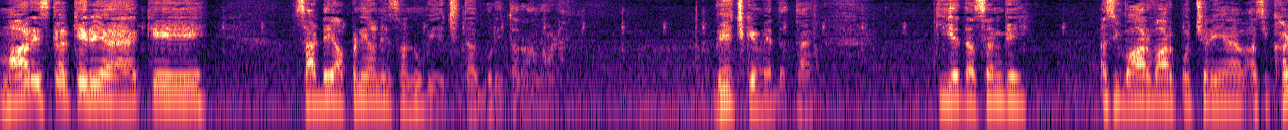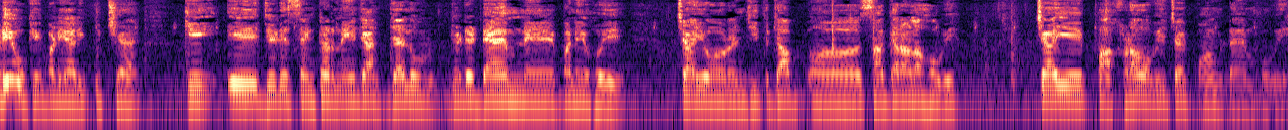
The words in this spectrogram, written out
ਮਾਰ ਇਸ ਕਰਕੇ ਰਿਹਾ ਹੈ ਕਿ ਸਾਡੇ ਆਪਣਿਆਂ ਨੇ ਸਾਨੂੰ ਵੇਚਤਾ ਬੁਰੀ ਤਰ੍ਹਾਂ ਨਾਲ। ਵੇਚ ਕਿਵੇਂ ਦਿੱਤਾ ਹੈ। ਕੀ ਇਹ ਦੱਸਣਗੇ? ਅਸੀਂ ਵਾਰ-ਵਾਰ ਪੁੱਛ ਰਹੇ ਹਾਂ, ਅਸੀਂ ਖੜੇ ਹੋ ਕੇ ਬੜੇ ਵਾਰੀ ਪੁੱਛਿਆ ਕਿ ਇਹ ਜਿਹੜੇ ਸੈਂਟਰ ਨੇ ਜਾਂ ਕਹਿ ਲਓ ਜਿਹੜੇ ਡੈਮ ਨੇ ਬਣੇ ਹੋਏ, ਚਾਹੇ ਉਹ ਰਣਜੀਤ ਡੱਬ ਸਾਗਰ ਵਾਲਾ ਹੋਵੇ, ਚਾਹੇ ਇਹ ਭਾਖੜਾ ਹੋਵੇ, ਚਾਹੇ ਪੌਂਗ ਡੈਮ ਹੋਵੇ,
